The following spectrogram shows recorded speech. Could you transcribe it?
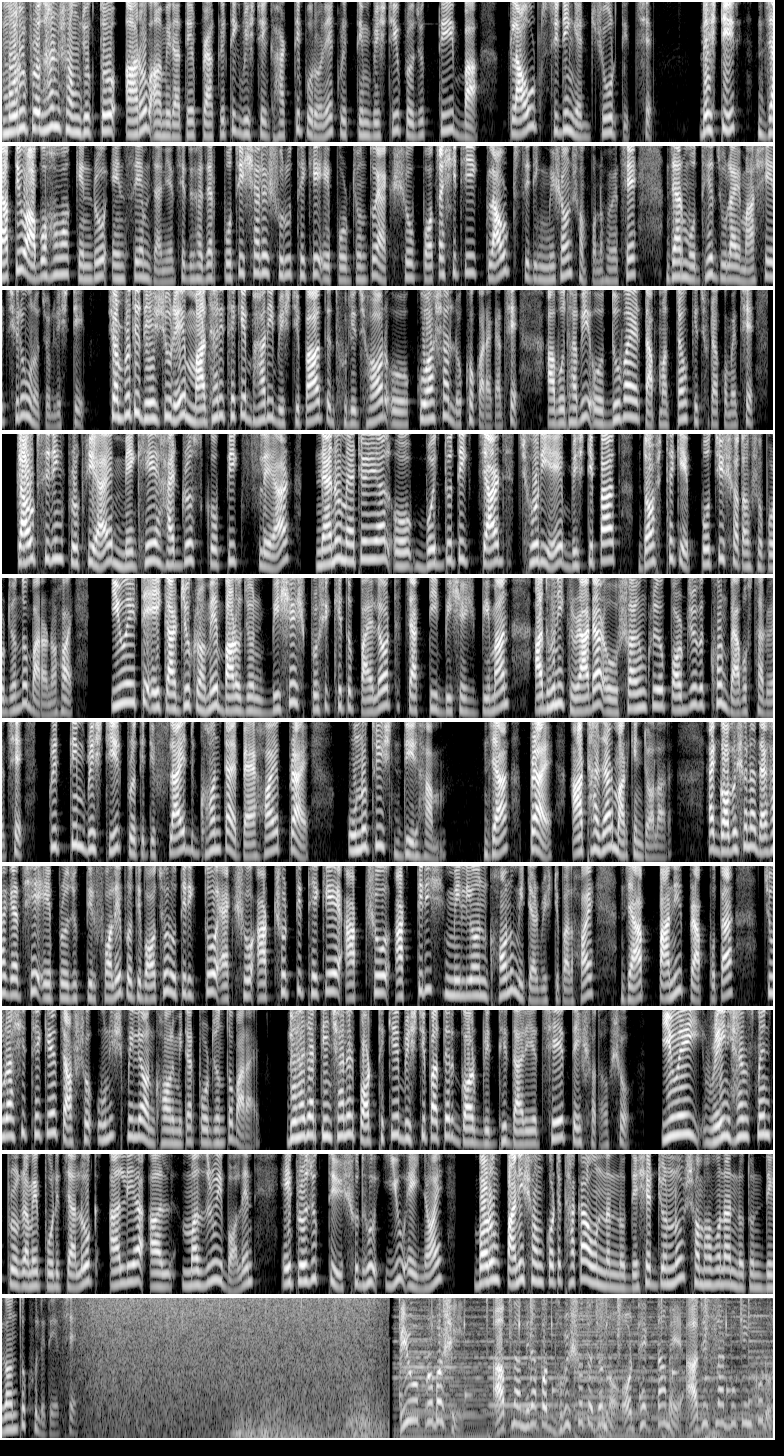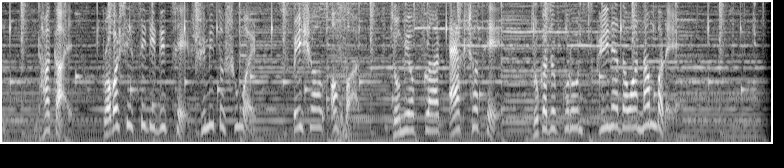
মরুপ্রধান সংযুক্ত আরব আমিরাতের প্রাকৃতিক বৃষ্টির ঘাটতি পূরণে কৃত্রিম বৃষ্টি প্রযুক্তি বা ক্লাউড সিডিংয়ের জোর দিচ্ছে। দেশটির জাতীয় আবহাওয়া কেন্দ্র এনসিএম জানিয়েছে দু হাজার পঁচিশ সালের শুরু থেকে এ পর্যন্ত একশো পঁচাশিটি ক্লাউড সিডিং মিশন সম্পন্ন হয়েছে, যার মধ্যে জুলাই মাসে ছিল উনচল্লিশটি। সম্প্রতি দেশজুড়ে মাঝারি থেকে ভারী বৃষ্টিপাত, ধূলিঝড় ও কুয়াশা লক্ষ্য করা গেছে। আবুধাবি ও দুবাইয়ের তাপমাত্রাও কিছুটা কমেছে। ক্লাউড সিডিং প্রক্রিয়ায় মেঘে হাইড্রোস্কোপিক ফ্লেয়ার, ন্যানোম্যাটেরিয়াল ও বৈদ্যুতিক চার্জ ছড়িয়ে বৃষ্টিপাত দশ থেকে পঁচিশ শতাংশ পর্যন্ত বাড়ানো হয়। ইউএতে এই কার্যক্রমে বারো জন বিশেষ প্রশিক্ষিত পাইলট, চারটি বিশেষ বিমান, আধুনিক রাডার ও স্বয়ংক্রিয় পর্যবেক্ষণ ব্যবস্থা রয়েছে। কৃত্রিম বৃষ্টির প্রতিটি ফ্লাইট ঘন্টায় ব্যয় হয় প্রায় উনত্রিশ দিরহাম, যা প্রায় আট হাজার মার্কিন ডলার। এক গবেষণা দেখা গেছে, এ প্রযুক্তির ফলে প্রতি বছর অতিরিক্ত একশো আটষট্টি থেকে আটশো আটত্রিশ মিলিয়ন ঘনমিটার বৃষ্টিপাত হয়, যা পানির প্রাপ্যতা চুরাশি থেকে চারশো উনিশ মিলিয়ন ঘনমিটার পর্যন্ত বাড়ায়। দু হাজার তিন সালের পর থেকে বৃষ্টিপাতের গড় বৃদ্ধি দাঁড়িয়েছে তেইশ শতাংশ। ইউএই রেইনহ্যান্সমেন্ট প্রোগ্রামের পরিচালক আলিয়া আল মাজরুই বলেন, এই প্রযুক্তি শুধু ইউএই নয় বরং পানি সংকটে থাকা অন্যান্য দেশের জন্য সম্ভাবনার নতুন দিগন্ত খুলে দিয়েছে। প্রিয় প্রবাসী, আপনার নিরাপদ ভবিষ্যতের জন্য অর্ধেক দামে আজই ফ্ল্যাট বুকিং করুন। ঢাকায় প্রবাসী সিটি দিচ্ছে সীমিত সময়ের স্পেশাল অফার। জমিও ফ্ল্যাট একসাথে। যোগাযোগ করুন স্ক্রিনে দেওয়া নাম্বারে।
